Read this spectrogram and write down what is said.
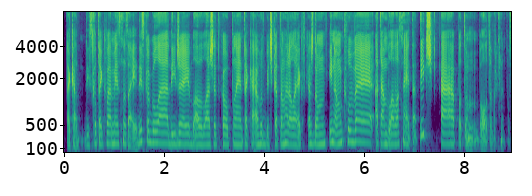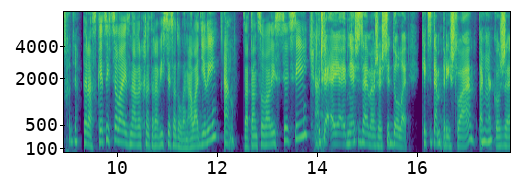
taká diskotéková miestnosť, aj diskogula, DJ, bla bla všetko úplne taká hudbička tam hrala, jak v každom inom klube a tam bola vlastne aj tá tyč a potom bolo to vrchné poschodie. Teraz, keď si chcela ísť na vrchné, teda vy ste sa dole naladili, Áno. zatancovali ste si. Počkaj, a ja, mňa ešte zaujíma, že ešte dole, keď si tam prišla, tak mm-hmm. akože,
